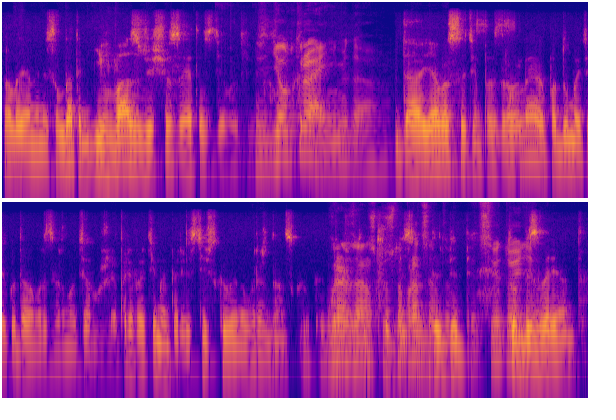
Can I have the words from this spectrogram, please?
военными солдатами, и вас же еще за это сделают. Сделают крайними, да. Да, я вас с этим поздравляю. Подумайте, куда вам развернуть оружие. Превратим империалистическую войну в гражданскую. В гражданскую, сто процентов. Тут, тут без вариантов.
